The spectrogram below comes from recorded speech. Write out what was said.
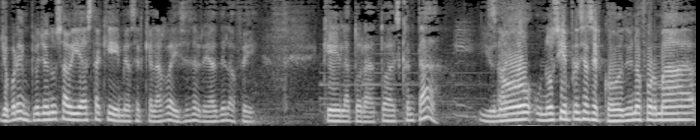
Yo, por ejemplo, yo no sabía hasta que me acerqué a las raíces hebreas de la fe que la Torah toda es cantada. Y uno, uno siempre se acercó de una forma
